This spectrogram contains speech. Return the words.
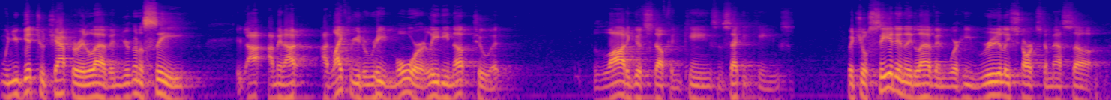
when you get to chapter 11, you're going to see. I, I mean, I, I'd like for you to read more leading up to it. A lot of good stuff in Kings and Second Kings. But you'll see it in 11 where he really starts to mess up.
